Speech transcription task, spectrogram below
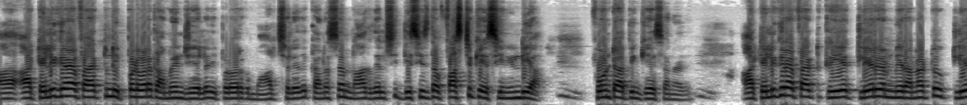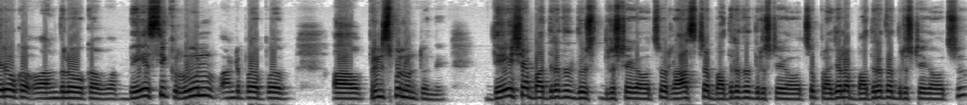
ఆ- టెలిగ్రాఫ్ యాక్ట్ని ఇప్పటి వరకు అమెండ్ చేయలేదు ఇప్పటి వరకు మార్చలేదు. కనీసం నాకు తెలిసి this is the first case in India phone tapping case అనేది. ఆ టెలిగ్రాఫ్ యాక్ట్ క్లియర్ క్లియర్గా మీరు అన్నట్టు క్లియర్ ఒక అందులో ఒక బేసిక్ రూల్ అండ్ ప్రిన్సిపల్ ఉంటుంది. దేశ భద్రత దృష్- దృష్టి కావచ్చు రాష్ట్ర భద్రత దృష్టి కావచ్చు ప్రజల భద్రత దృష్టి కావచ్చు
